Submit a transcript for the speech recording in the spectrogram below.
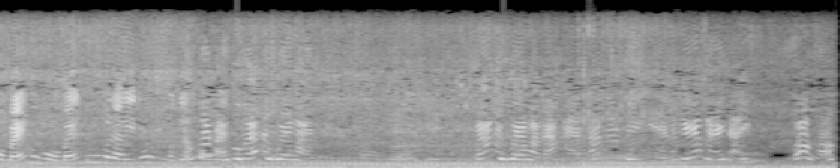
ngồi bán cô ngồi bán thuốc ở đây có mình đến Không phải cô bán hay quen này bán hay quen là bạn hàng đó nó đi về nó ghé ngay này. Có một hổm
